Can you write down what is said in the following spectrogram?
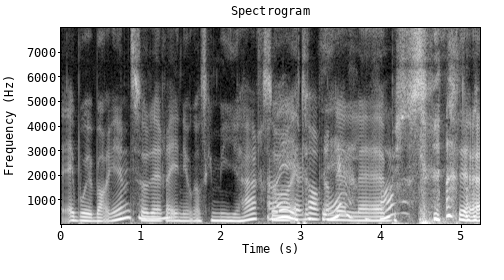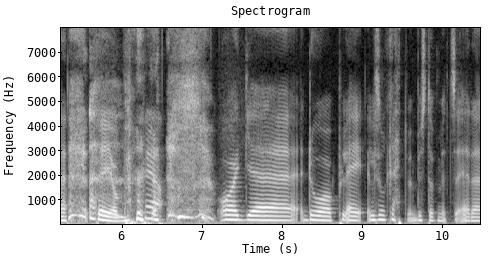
Jeg bor i Bergen, så det Mhm. regner jo ganske mye her. Så Oi, jeg tar en del eh, buss til, til jobb. Ja. Og eh, da play, liksom rett ved busstoppet mitt så er det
